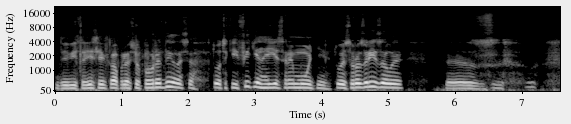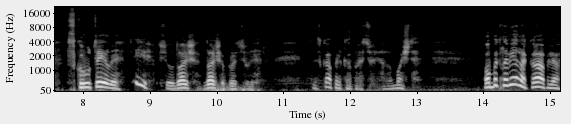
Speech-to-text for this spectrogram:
Дивіться, якщо капля все повредилася, то такі фітінги є ремонтні. Тобто розрізали, е, скрутили і все, далі, далі працює. Тобто капелька працює, бачите. Обикновенна капля.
